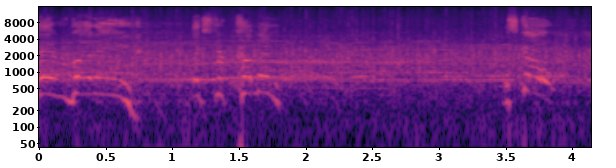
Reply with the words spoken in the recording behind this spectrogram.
Everybody! Thanks for coming. Let's go.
